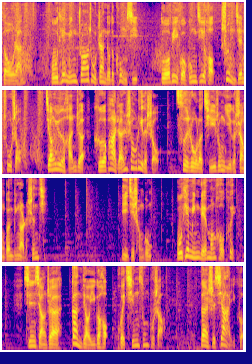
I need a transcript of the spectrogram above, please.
陡然，古天明抓住战斗的空隙，躲避过攻击后，瞬间出手，将蕴含着可怕燃烧力的手刺入了其中一个上官冰儿的身体。一击成功。古天明连忙后退，心想着干掉一个后会轻松不少。但是下一刻，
